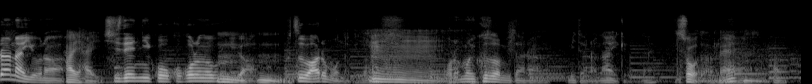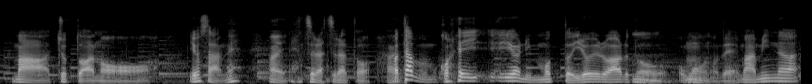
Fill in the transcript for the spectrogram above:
らないようなはいはい。自然にこう心の動きがうんうん普通はあるもんだけどうんうねん。俺も行くぞみたいなみたいなのはないけどね。そうだね。まあちょっとあのー良さねはい。つらつらと、まあ、多分これよりもっといろいろあると思うので、まあ、みんな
